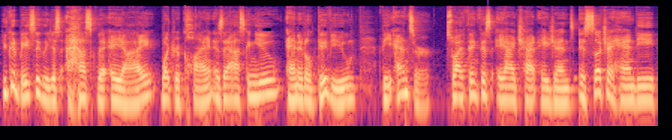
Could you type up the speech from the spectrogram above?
you could basically just ask the AI what your client is asking you and it'll give you the answer. So I think this AI chat agent is such a handy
